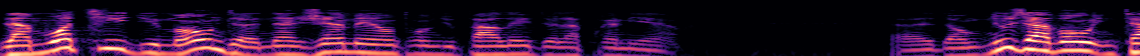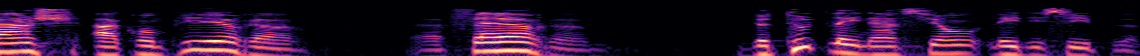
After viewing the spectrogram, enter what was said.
la moitié du monde n'a jamais entendu parler de la première. Euh, donc nous avons une tâche à accomplir, euh, euh, faire de toutes les nations les disciples.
